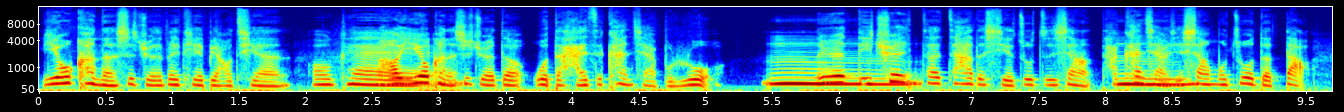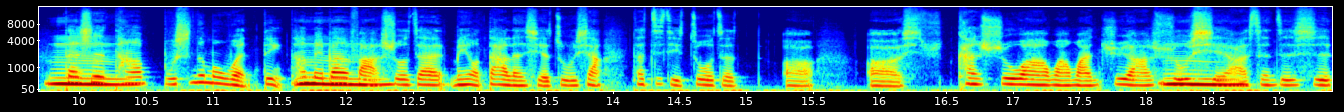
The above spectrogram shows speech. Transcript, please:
也有可能是觉得被贴标签，？OK，然后也有可能是觉得我的孩子看起来不弱，嗯，因为的确在他的协助之下，他看起来有些项目做得到，嗯，但是他不是那么稳定，他没办法嗯说在没有大人协助下，他自己坐着呃呃看书啊、玩玩具啊、书写啊，嗯甚至是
